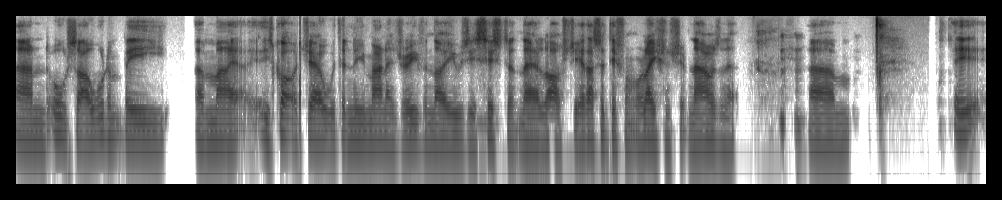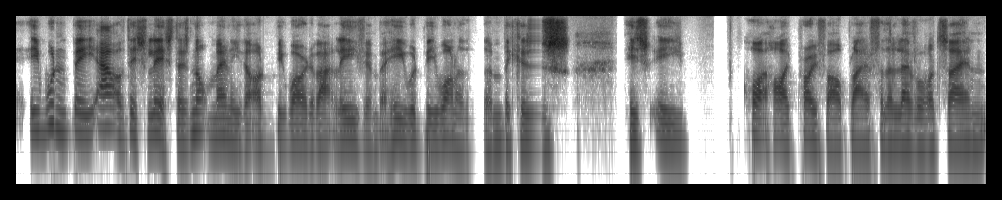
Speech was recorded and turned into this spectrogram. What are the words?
And also, I wouldn't be a ma- he's got a gel with the new manager, even though he was the assistant there last year. That's a different relationship now, isn't it? Mm-hmm. Um, he, wouldn't be out of this list. There's not many that I'd be worried about leaving, but he would be one of them because he's he quite high profile player for the level, I'd say, and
